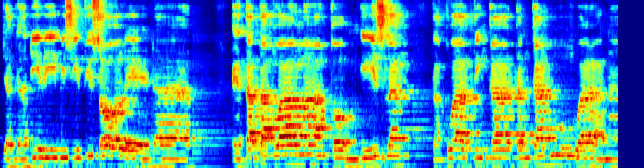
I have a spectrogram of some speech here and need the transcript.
jaga diri bisiti soleda eta takwa makom Islam. Takwa tingkatan kaduana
